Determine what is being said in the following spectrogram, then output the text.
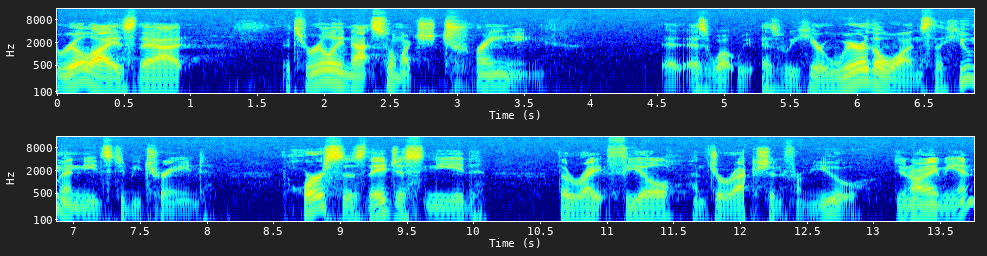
realize that it's really not so much training as what we, as we hear. We're the ones, the human needs to be trained. Horses, they just need the right feel and direction from you. Do you know what I mean?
